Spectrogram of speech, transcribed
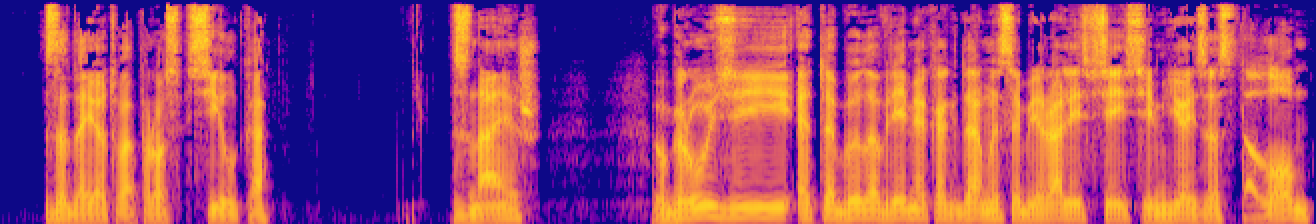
— задает вопрос Силка. «Знаешь, в Грузии это было время, когда мы собирались всей семьей за столом,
